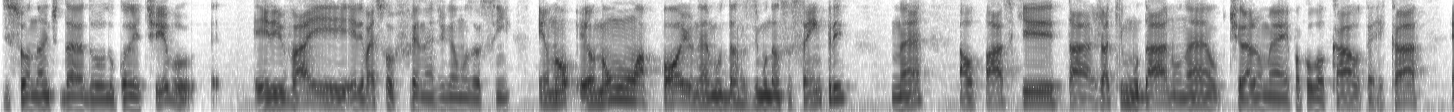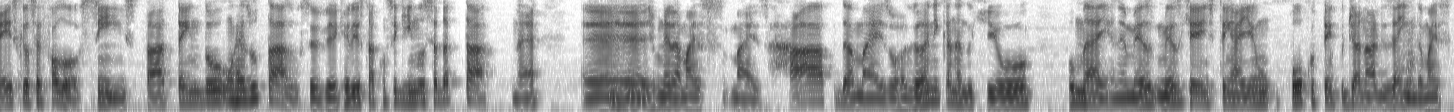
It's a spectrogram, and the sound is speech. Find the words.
dissonante da, do, do coletivo, ele vai ele vai sofrer, né, digamos assim. Eu não, eu não apoio, né, mudanças e mudanças sempre, né? Ao passo que tá, já que mudaram, né, tiraram o MER para colocar o TRK, é isso que você falou. Sim, está tendo um resultado. Você vê que ele está conseguindo se adaptar, né? É, uhum. De maneira mais, mais rápida, mais orgânica, né? Do que o, o Meyer, né? Mesmo, mesmo que a gente tenha aí um pouco tempo de análise ainda, mas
